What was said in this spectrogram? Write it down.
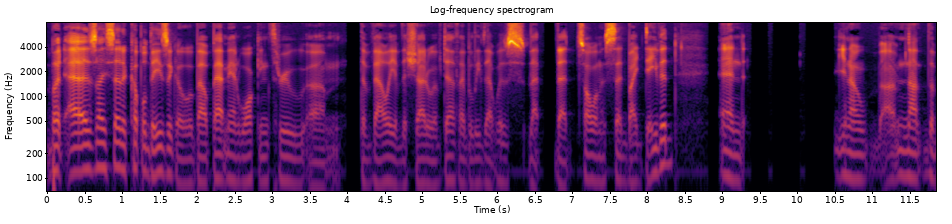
but as I said a couple days ago about Batman walking through um, the Valley of the Shadow of Death, I believe that was that that Solomon said by David, and you know I'm not the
